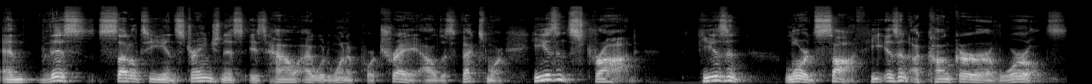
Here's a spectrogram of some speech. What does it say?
And this subtlety and strangeness is how I would want to portray Aldous Vexmore. He isn't Strahd. He isn't Lord Soth. He isn't a conqueror of worlds.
